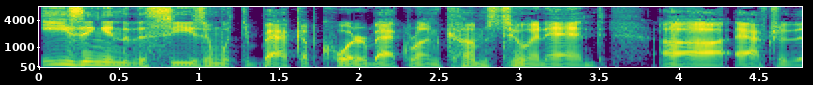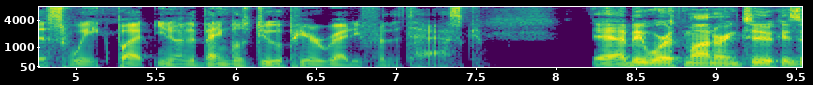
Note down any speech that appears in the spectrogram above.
easing into the season with the backup quarterback run comes to an end uh, after this week. But, you know, the Bengals do appear ready for the task. Yeah, it'd be worth monitoring too because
